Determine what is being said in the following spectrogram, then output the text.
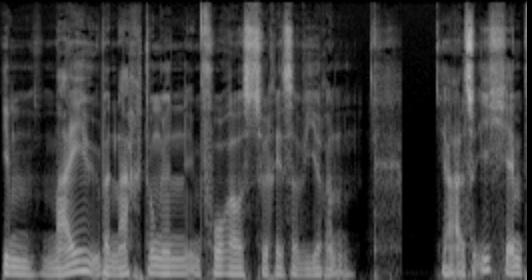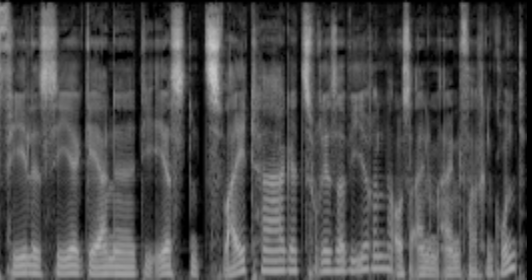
im Mai Übernachtungen im Voraus zu reservieren? Ja, also ich empfehle sehr gerne, die ersten zwei Tage zu reservieren, aus einem einfachen Grund.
